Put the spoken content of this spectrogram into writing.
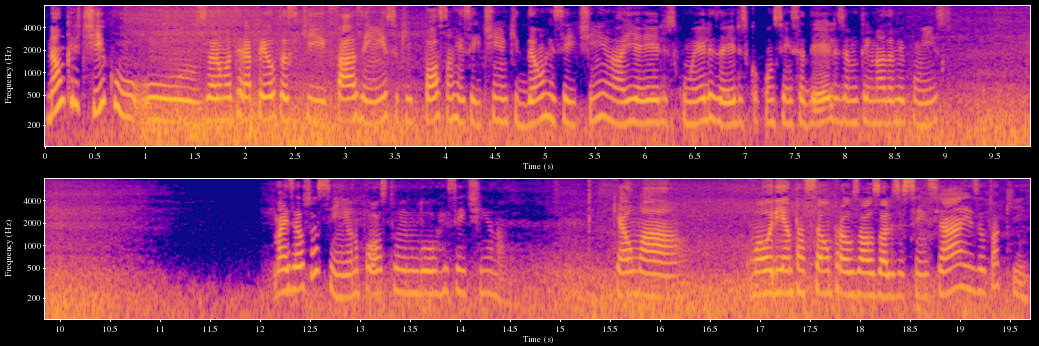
Não critico os aromaterapeutas que fazem isso, que postam receitinha, que dão receitinha, aí é eles com eles, é eles com a consciência deles, eu não tenho nada a ver com isso. Mas eu sou assim, eu não posto e não dou receitinha não quer uma, uma orientação para usar os óleos essenciais, eu tô aqui.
